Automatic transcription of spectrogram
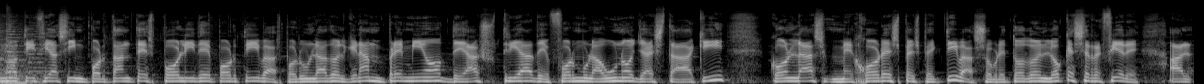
Noticias importantes polideportivas. Por un lado, el Gran Premio de Austria de Fórmula 1 ya está aquí con las mejores perspectivas, sobre todo en lo que se refiere al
